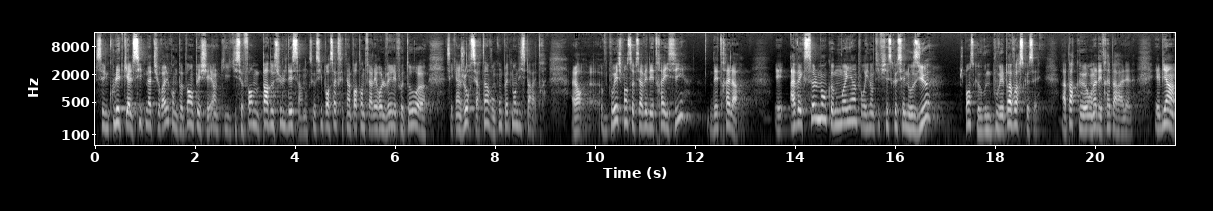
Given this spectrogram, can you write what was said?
c'est une coulée de calcite naturelle qu'on ne peut pas empêcher, hein, qui, se forme par-dessus le dessin. Donc c'est aussi pour ça que c'était important de faire les relevés, les photos, c'est qu'un jour certains vont complètement disparaître. Alors vous pouvez, je pense, observer des traits ici, des traits là. Et avec seulement comme moyen pour identifier ce que c'est nos yeux, pense que vous ne pouvez pas voir ce que c'est, à part qu'on a des traits parallèles. Eh bien,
